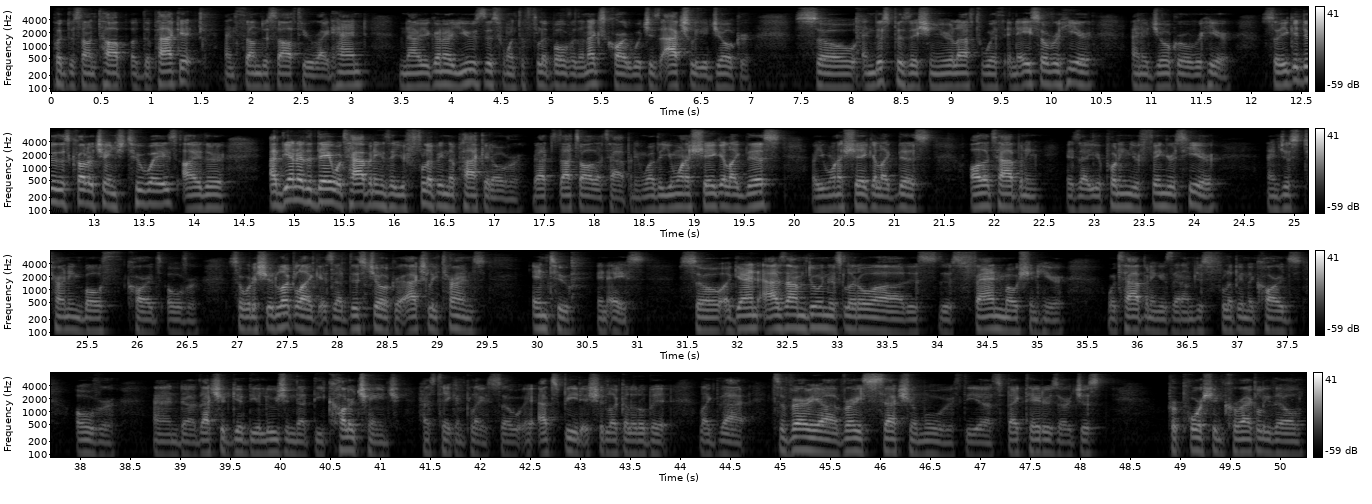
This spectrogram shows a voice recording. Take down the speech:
Put this on top of the packet and thumb this off to your right hand. Now you're gonna use this one to flip over the next card, which is actually a joker. So in this position, you're left with an ace over here and a joker over here. So you could do this color change two ways. Either at the end of the day, what's happening is that you're flipping the packet over. That's that's all that's happening. Whether you want to shake it like this or you want to shake it like this, all that's happening is that you're putting your fingers here and just turning both cards over. So what it should look like is that this joker actually turns into an ace. So again, as I'm doing this little uh, this this fan motion here, what's happening is that I'm just flipping the cards over, and uh, that should give the illusion that the color change has taken place. So at speed, it should look a little bit like that. It's a very, uh, very sexual move. If the uh, spectators are just proportioned correctly, they'll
